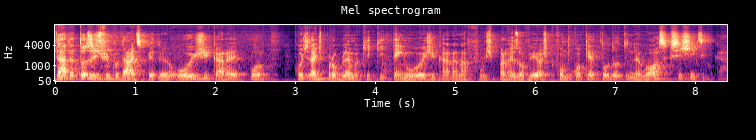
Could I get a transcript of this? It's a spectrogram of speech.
dada todas as dificuldades, Pedro, hoje, cara, pô, quantidade de problema que, que tem hoje, cara, na FUST para resolver, eu acho que como qualquer todo outro negócio, que você chega e diz, cara,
